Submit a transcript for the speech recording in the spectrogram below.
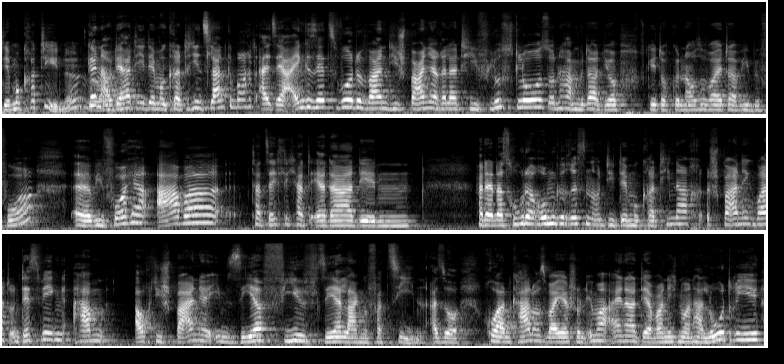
Demokratie, ne? Genau, der hat die Demokratie ins Land gebracht. Als er eingesetzt wurde, waren die Spanier relativ lustlos und haben gedacht, ja, pff, geht doch genauso weiter wie bevor, äh, wie vorher. Aber tatsächlich hat er da den, hat er das Ruder rumgerissen und die Demokratie nach Spanien gebracht. Und deswegen haben auch die Spanier ihm sehr viel, sehr lange verziehen. Also Juan Carlos war ja schon immer einer, der war nicht nur ein Hallodri.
